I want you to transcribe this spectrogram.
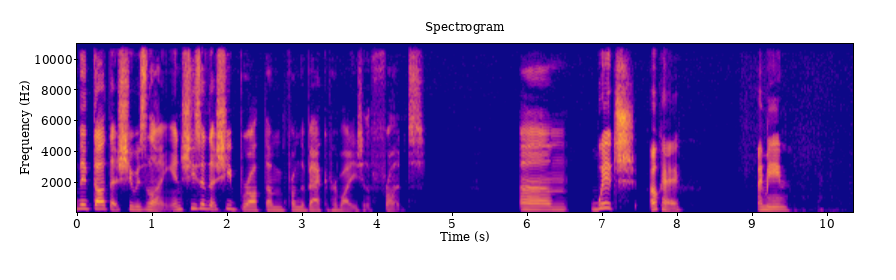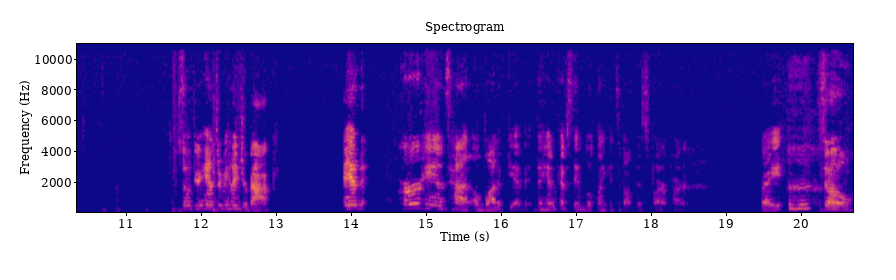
they thought that she was lying. And she said that she brought them from the back of her body to the front. Um, Which, okay. I mean, so if your hands are behind your back, and her hands had a lot of give, the handcuffs, they look like it's about this far apart, right? uh-huh. So.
